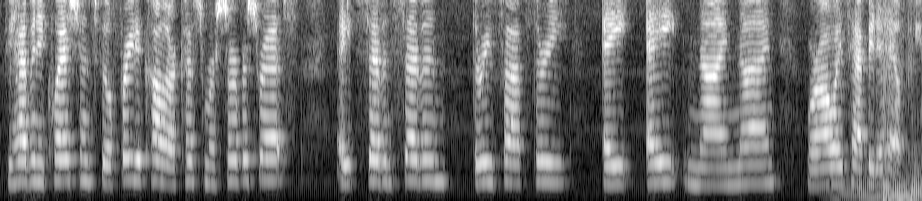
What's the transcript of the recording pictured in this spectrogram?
If you have any questions, feel free to call our customer service reps 877 353 8899 We're always happy to help you.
